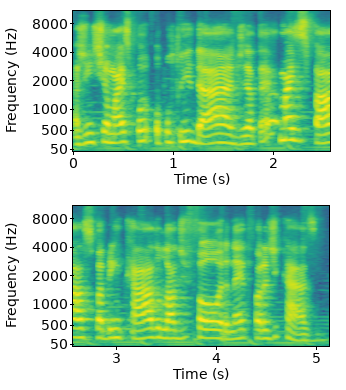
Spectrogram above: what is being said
a gente tinha mais oportunidades, até mais espaço para brincar do lado de fora, né, fora de casa.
